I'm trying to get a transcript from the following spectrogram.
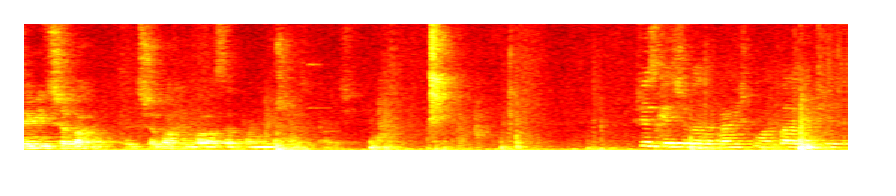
Ty mi trzeba, ty trzeba chyba zapalniczkę zapalić. Wszystkie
